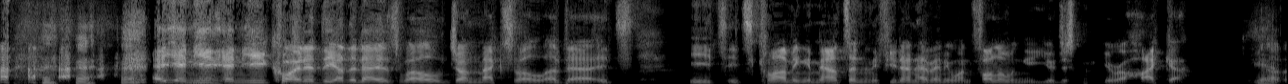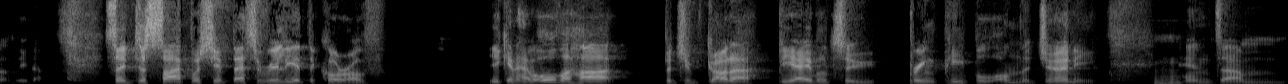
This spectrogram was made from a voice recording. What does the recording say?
and, and you and you quoted the other day as well, John Maxwell, about it's it's it's climbing a mountain, and if you don't have anyone following you, you're just you're a hiker, yeah. not a leader. So discipleship, that's really at the core of. You can have all the heart, but you've got to be able to bring people on the journey, mm-hmm. and um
